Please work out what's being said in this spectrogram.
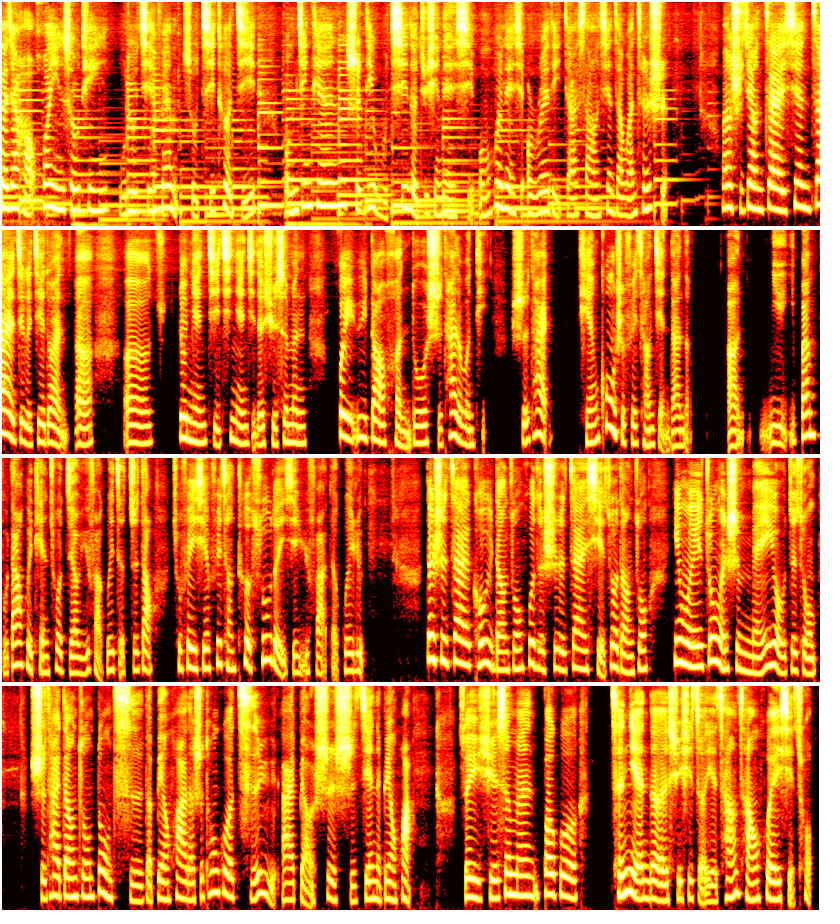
大家好，欢迎收听五六七 FM 暑期特辑。我们今天是第五期的句型练习，我们会练习 already 加上现在完成时。那实际上在现在这个阶段，呃呃，六年级、七年级的学生们会遇到很多时态的问题。时态填空是非常简单的。啊，你一般不大会填错，只要语法规则知道，除非一些非常特殊的一些语法的规律。但是在口语当中，或者是在写作当中，因为中文是没有这种时态当中动词的变化的，是通过词语来表示时间的变化，所以学生们包括成年的学习者也常常会写错、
